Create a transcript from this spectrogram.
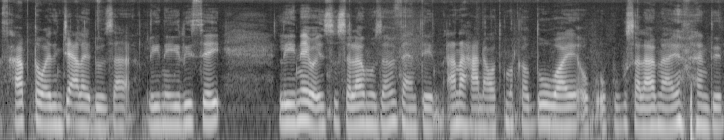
Asxaabta waa idin jeclay dhowsaa liinay yariisay liinay waa idin soo salaamaysaa ma fahanteen. Anaa waxaan dhaha codka markaa duubaaye oo kugu salaamaya ma fahanteen.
